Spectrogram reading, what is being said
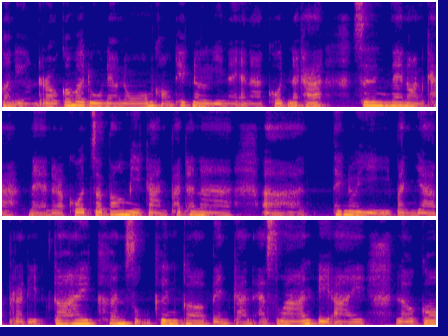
ก่อนอื่นเราก็มาดูแนวโน้มของเทคโนโลยีในอนาคตนะคะ ซึ่งแน่นอนค่ะ ในอนาคตจะต้องมีการพัฒนา เทคโนโลยีปัญญาประดิษฐ์ก็ให้เคลื่อนสูงขึ้นก็เป็นการ a d v a n c e AI แล้วก็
